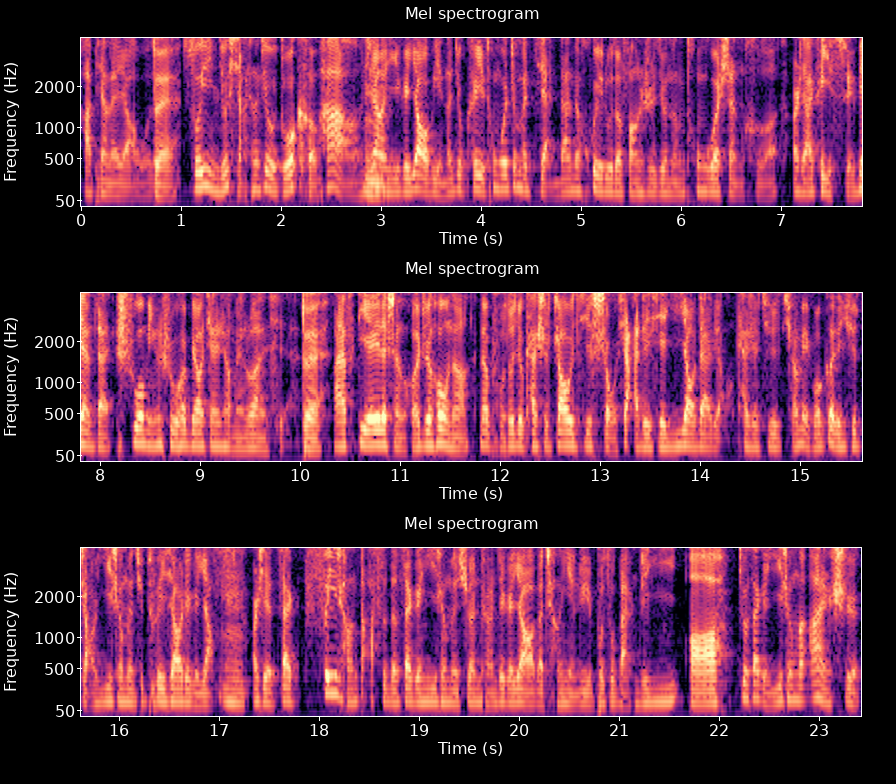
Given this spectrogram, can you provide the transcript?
阿片类药物的。对，所以你就想象这有多可怕啊！这样嗯一个药品，它就可以通过这么简单的贿赂的方式就能通过审核，而且还可以随便在说明书和标签上面乱写。对，FDA 的审核之后呢，那普渡就开始召集手下这些医药代表，开始去全美国各地去找医生们去推销这个药，嗯，而且在非常大肆的在跟医生们宣传这个药的成瘾率不足百分之一，哦，就在给医生们暗示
